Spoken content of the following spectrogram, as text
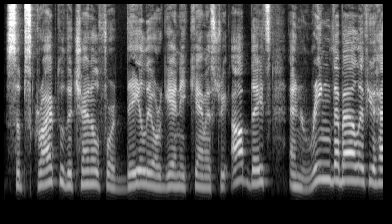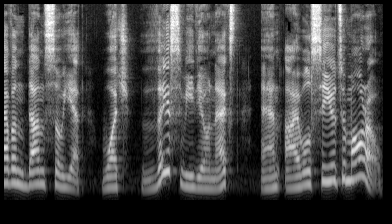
subscribe to the channel for daily organic chemistry updates and ring the bell if you haven't done so yet. Watch this video next and I will see you tomorrow.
